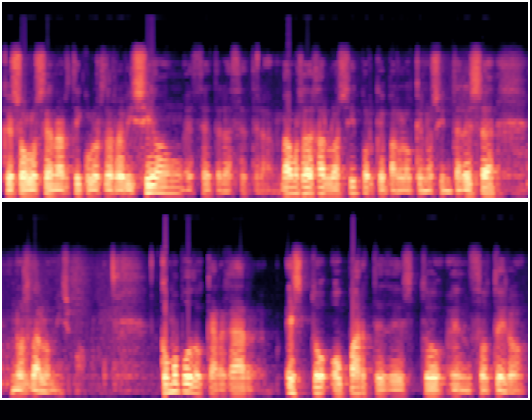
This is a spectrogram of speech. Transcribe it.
que solo sean artículos de revisión, etcétera, etcétera. Vamos a dejarlo así porque para lo que nos interesa nos da lo mismo. ¿Cómo puedo cargar esto o parte de esto en Zotero?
